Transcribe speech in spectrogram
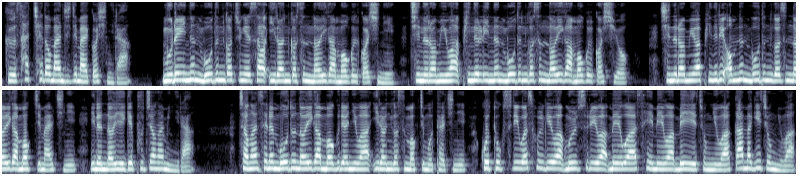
그 사체도 만지지 말 것이니라. 물에 있는 모든 것 중에서 이런 것은 너희가 먹을 것이니 지느러미와 비늘 있는 모든 것은 너희가 먹을 것이요 지느러미와 비늘이 없는 모든 것은 너희가 먹지 말지니 이는 너희에게 부정함이니라. 정한 새는 모두 너희가 먹으려니와 이런 것은 먹지 못할지니 곧 독수리와 솔개와 물수리와 매와 새매와 매의 종류와 까마귀 종류와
